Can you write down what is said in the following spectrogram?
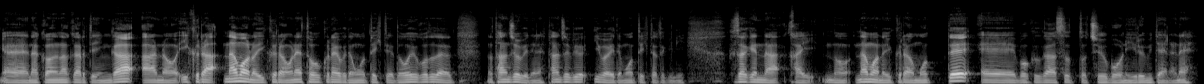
えー、中野中ルティンが、あの、イクラ、生のイクラをね、トークライブで持ってきて、どういうことだよ、の誕生日でね、誕生日祝いで持ってきた時に、ふざけんな回の生のイクラを持って、えー、僕がすっと厨房にいるみたいなね、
